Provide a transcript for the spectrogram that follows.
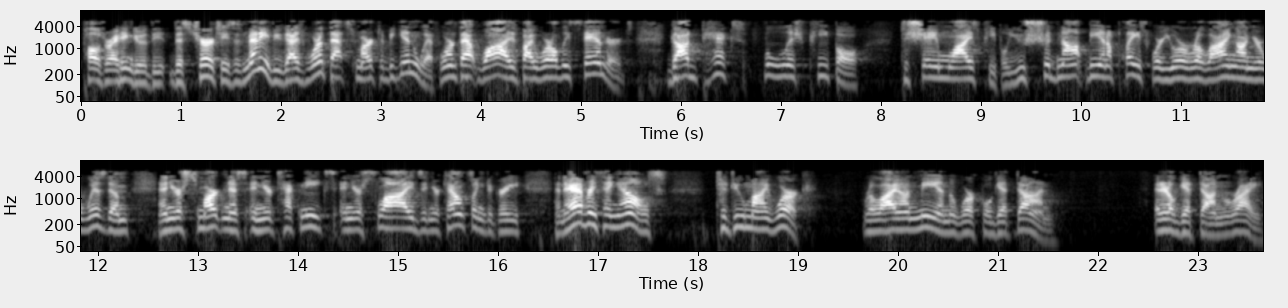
Paul's writing to the, this church, he says, many of you guys weren't that smart to begin with, weren't that wise by worldly standards. God picks foolish people to shame wise people. You should not be in a place where you are relying on your wisdom and your smartness and your techniques and your slides and your counseling degree and everything else to do my work. Rely on me and the work will get done. And it'll get done right.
